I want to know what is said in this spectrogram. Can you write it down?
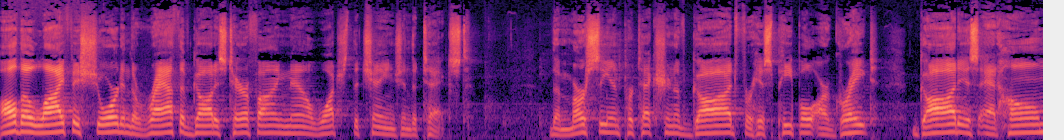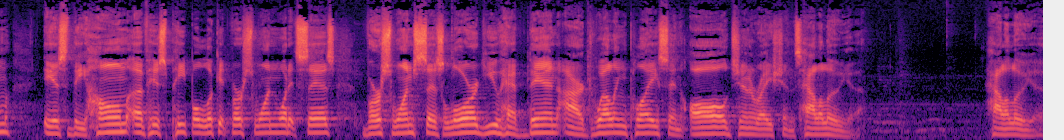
Although life is short and the wrath of God is terrifying now, watch the change in the text. The mercy and protection of God for his people are great. God is at home, is the home of his people. Look at verse 1, what it says. Verse 1 says, Lord, you have been our dwelling place in all generations. Hallelujah. Hallelujah.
